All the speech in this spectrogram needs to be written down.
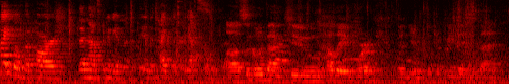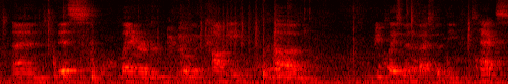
type of the card, then that's gonna be in the, in the type layer, yes. Uh, so going back to how they work when you're, with your preface and that, and this layer going with copy, um, replacement effects with the text,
